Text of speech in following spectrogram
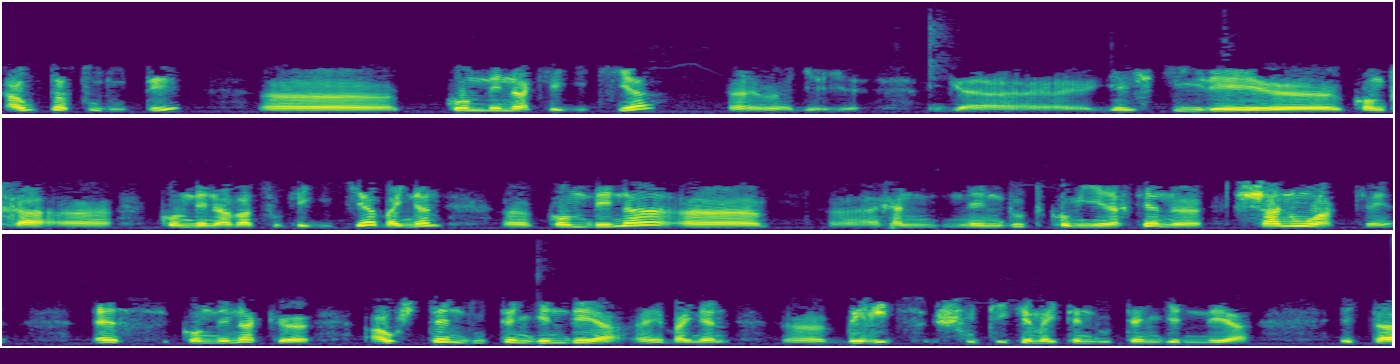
hautatu dute uh, kondenak egitia, geizki ere uh, kontra uh, batzuk egitia, baina uh, kondena, uh, dut komien artean, uh, xanuak, eh? ez kondenak hausten duten jendea, eh? baina uh, berriz xutik emaiten duten jendea. Eta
